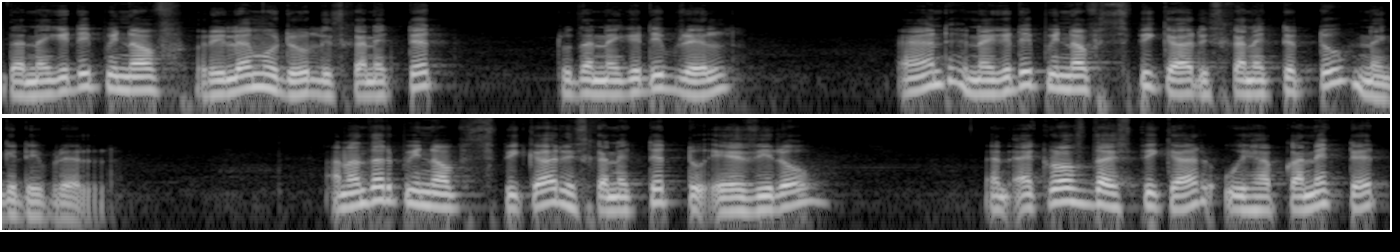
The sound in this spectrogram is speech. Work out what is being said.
The negative pin of relay module is connected to the negative rail and negative pin of speaker is connected to negative rail. Another pin of speaker is connected to A0 and across the speaker we have connected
